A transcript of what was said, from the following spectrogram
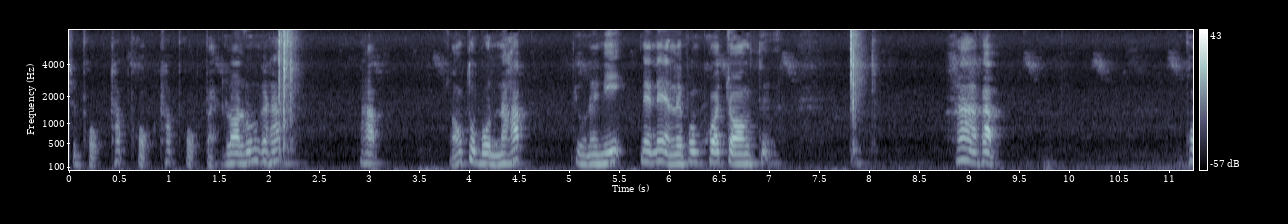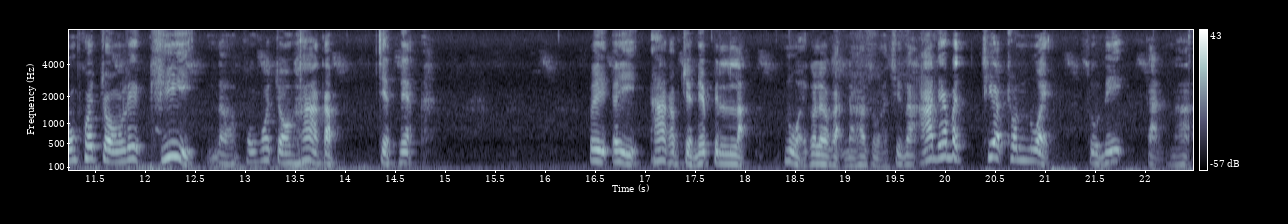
สิบหกทับหกทับหกแปดรอลุ้นกันครับนะครับสองตัวบนนะครับ อยู่ในนี้แน่ๆเลยผมขอจองห้าครับผมขอจองเลขขี้นะผมขอจองห้ากับ เจ็ดเนี่ยเอ้ยเอ้ยห้ากับเจ็ดเนี่ยเป็นหลักหน่วยก็แล้วกันนะครับสมาชิกนะอะเดี๋ยวมาเทียบชนหน่วยสูตรนี้กันนะฮะ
